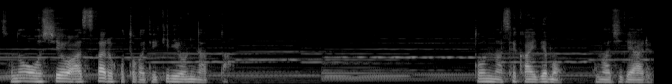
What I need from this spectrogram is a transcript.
その教えを預かることができるようになった。どんな世界でも同じである。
